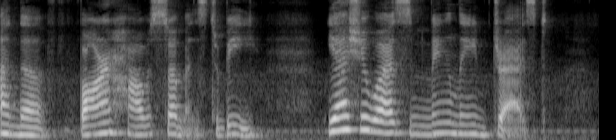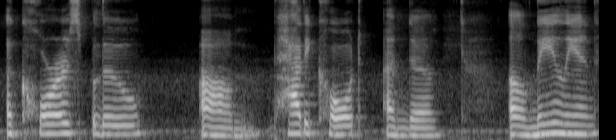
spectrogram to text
and the farmhouse servants to be. Yet she was meanly dressed, a coarse blue um, petticoat and uh, a linen,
